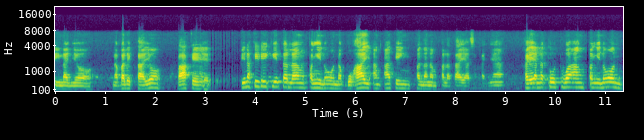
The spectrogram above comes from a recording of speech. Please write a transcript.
tingnan nyo, nabalik tayo. Bakit? Pinakikita lang Panginoon na buhay ang ating pananampalataya sa Kanya. Kaya natutuwa ang Panginoon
